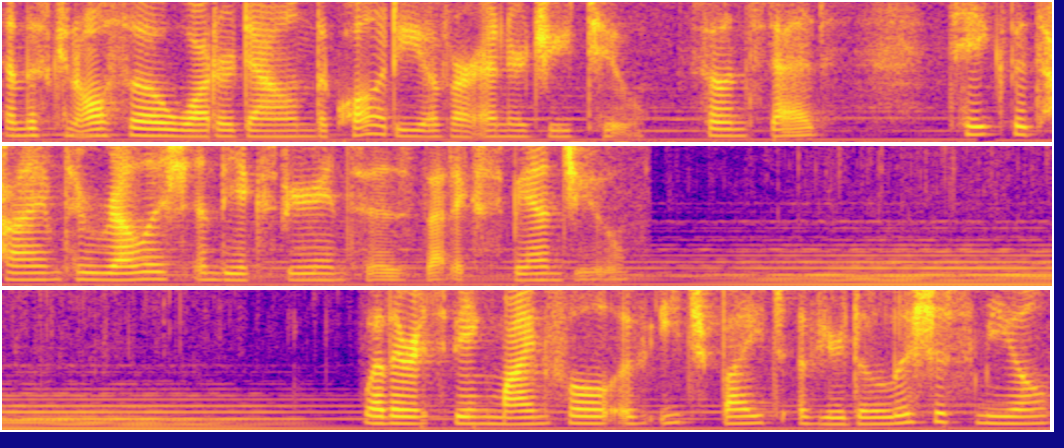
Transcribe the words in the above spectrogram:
and this can also water down the quality of our energy too. So instead, take the time to relish in the experiences that expand you. Whether it's being mindful of each bite of your delicious meal,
